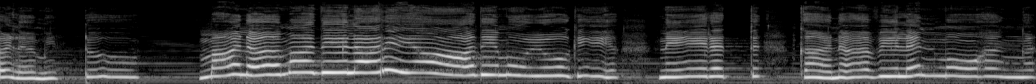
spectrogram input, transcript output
താളമിട്ടു മനമതിലറിയാതെ മുഴുകിയ നേരത്ത് കനവിലൻ മോഹങ്ങൾ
